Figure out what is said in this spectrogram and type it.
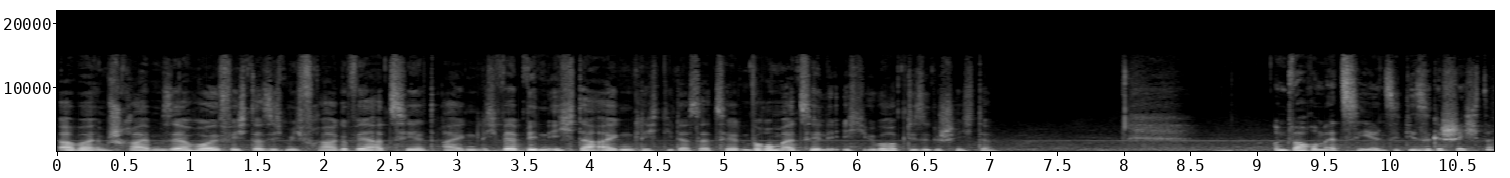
aber im Schreiben sehr häufig, dass ich mich frage, wer erzählt eigentlich? Wer bin ich da eigentlich, die das erzählt? Und warum erzähle ich überhaupt diese Geschichte? Und warum erzählen Sie diese Geschichte?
